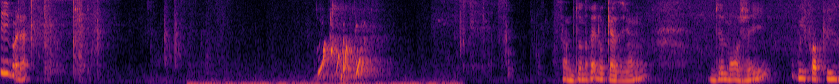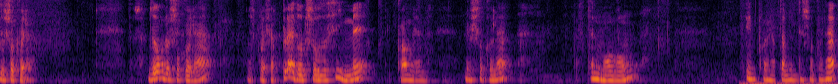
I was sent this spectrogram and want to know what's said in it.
Et voilà. Ça me donnerait l'occasion de manger 8 fois plus de chocolat. J'adore le chocolat. Je pourrais faire plein d'autres choses aussi, mais quand même, le chocolat, c'est tellement bon. Une première tablette de chocolat.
